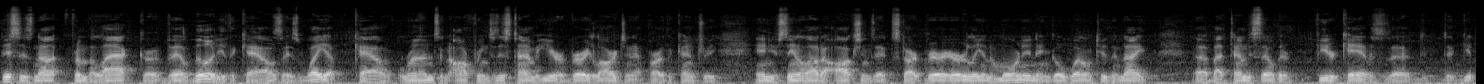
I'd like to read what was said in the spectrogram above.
This is not from the lack or availability of the cows, as weigh up cow runs and offerings this time of year are very large in that part of the country, and you're seeing a lot of auctions that start very early in the morning and go well into the night uh, by the time they sell their feeder calves uh, to, get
